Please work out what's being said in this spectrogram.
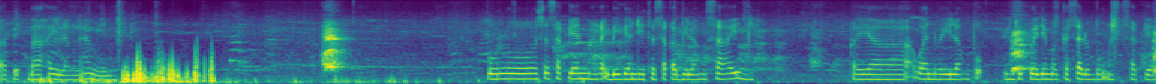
Kapit bahay lang namin. puro sasakyan mga kaibigan dito sa kabilang side kaya one way lang po hindi pwede magkasalubong ang sasakyan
